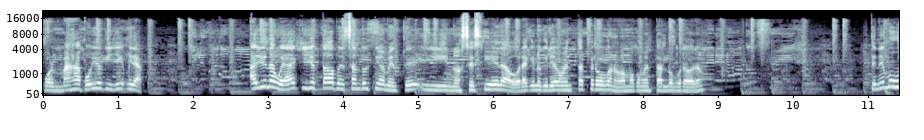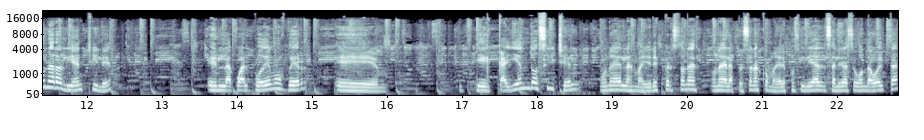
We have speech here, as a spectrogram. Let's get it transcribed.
por más apoyo que llegue. Mira, hay una weá que yo he estado pensando últimamente y no sé si era ahora que lo quería comentar, pero bueno, vamos a comentarlo por ahora. Tenemos una realidad en Chile en la cual podemos ver eh, que cayendo Sichel, una de las mayores personas, una de las personas con mayores posibilidades de salir a segunda vuelta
